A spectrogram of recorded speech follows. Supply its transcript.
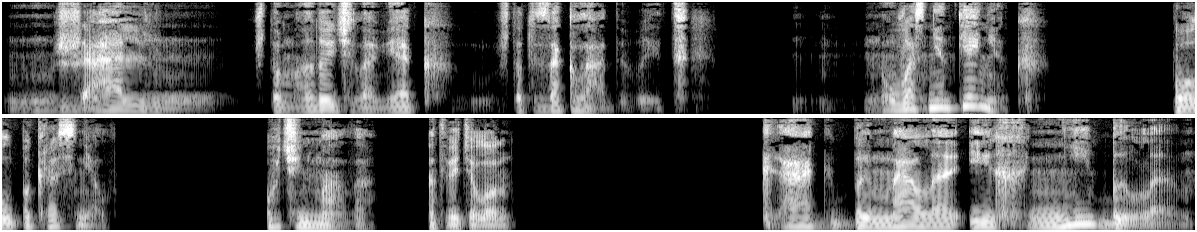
«Жаль, что молодой человек что-то закладывает. У вас нет денег?» Пол покраснел. «Очень мало», — ответил он. «Как бы мало их ни было,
